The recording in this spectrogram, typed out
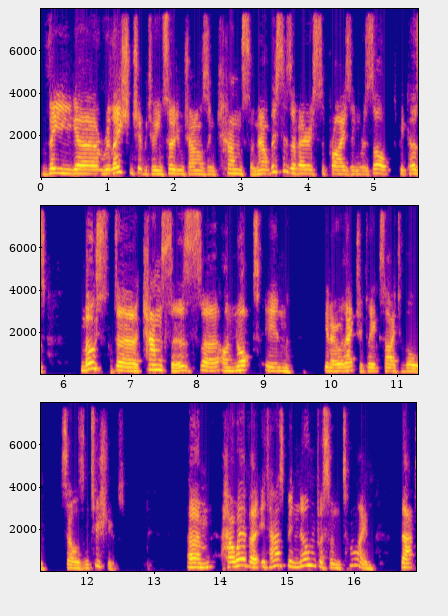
the uh, relationship between sodium channels and cancer. Now, this is a very surprising result because most uh, cancers uh, are not in you know, electrically excitable cells and tissues. Um, however, it has been known for some time that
